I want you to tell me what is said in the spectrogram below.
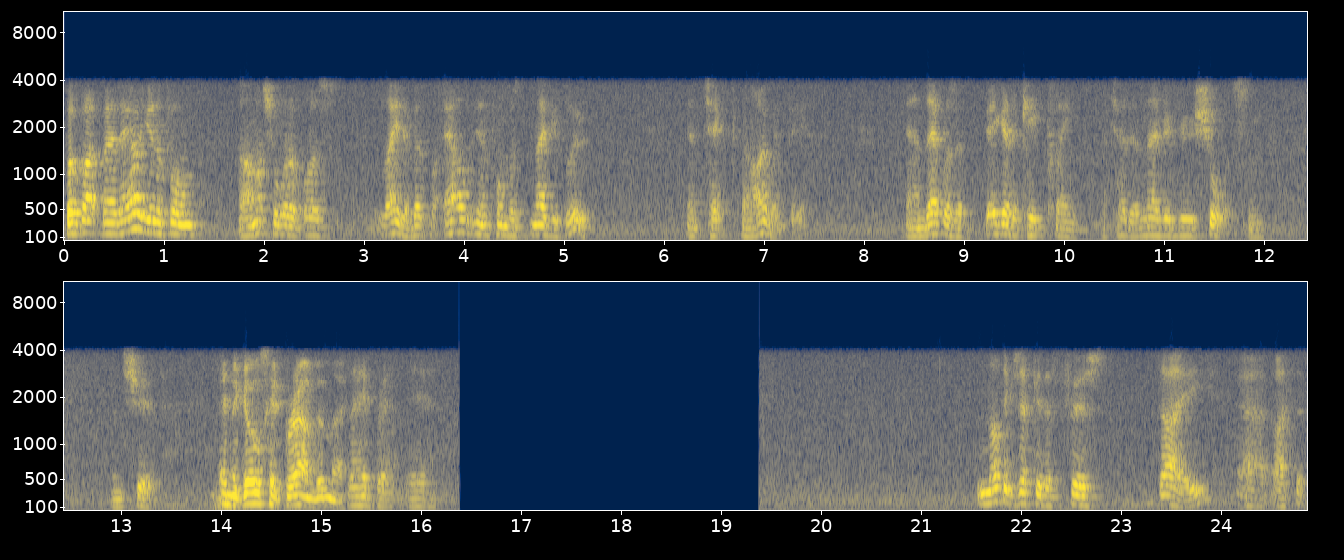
But but, but our uniform, I'm not sure what it was later, but our uniform was navy blue in Tech when I went there. And that was a beggar to keep clean. I tell you, navy blue shorts and, and shirt. And the girls had brown, didn't they? They had brown, yeah. Not exactly the first day. Uh, I th-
